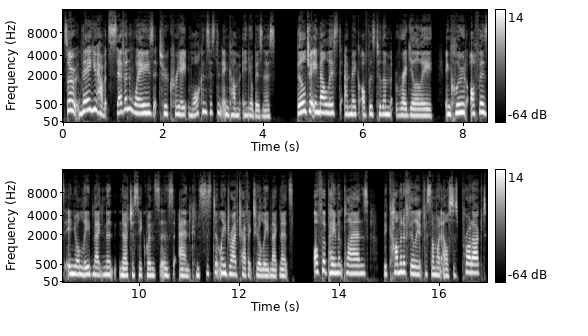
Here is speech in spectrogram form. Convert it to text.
So there you have it. Seven ways to create more consistent income in your business. Build your email list and make offers to them regularly. Include offers in your lead magnet nurture sequences and consistently drive traffic to your lead magnets. Offer payment plans. Become an affiliate for someone else's product.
